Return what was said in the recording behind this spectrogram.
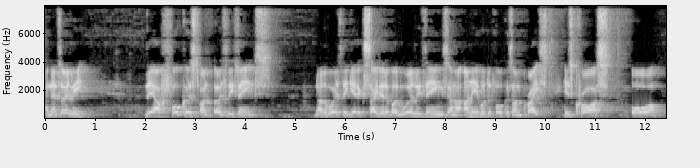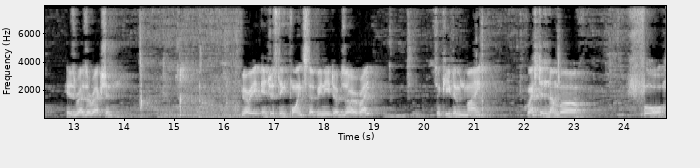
And then, thirdly, they are focused on earthly things. In other words, they get excited about worldly things and are unable to focus on Christ, His cross, or His resurrection. Very interesting points that we need to observe, right? So keep them in mind. Question number four.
